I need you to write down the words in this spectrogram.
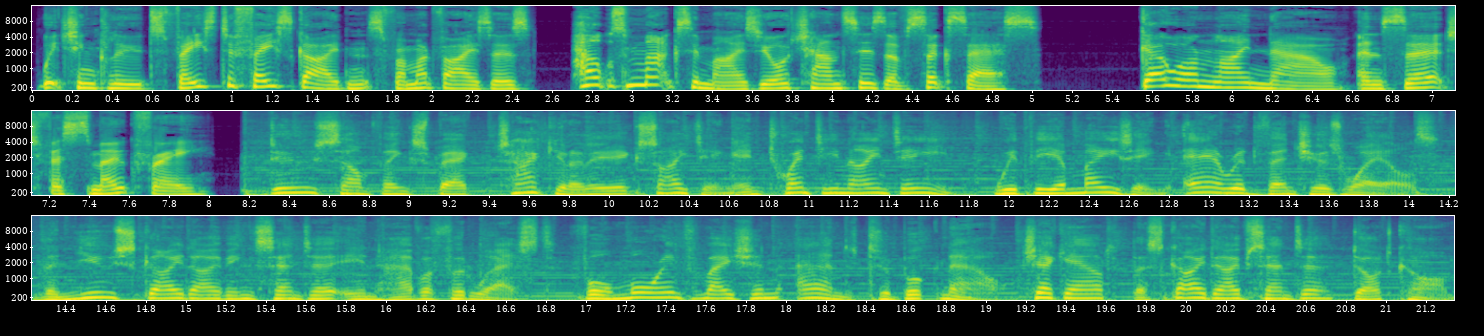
which includes face to face guidance from advisors, helps maximise your chances of success. Go online now and search for Smoke Free. Do something spectacularly exciting in 2019 with the amazing Air Adventures Wales, the new skydiving centre in Haverfordwest. For more information and to book now, check out theskydivecentre.com.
